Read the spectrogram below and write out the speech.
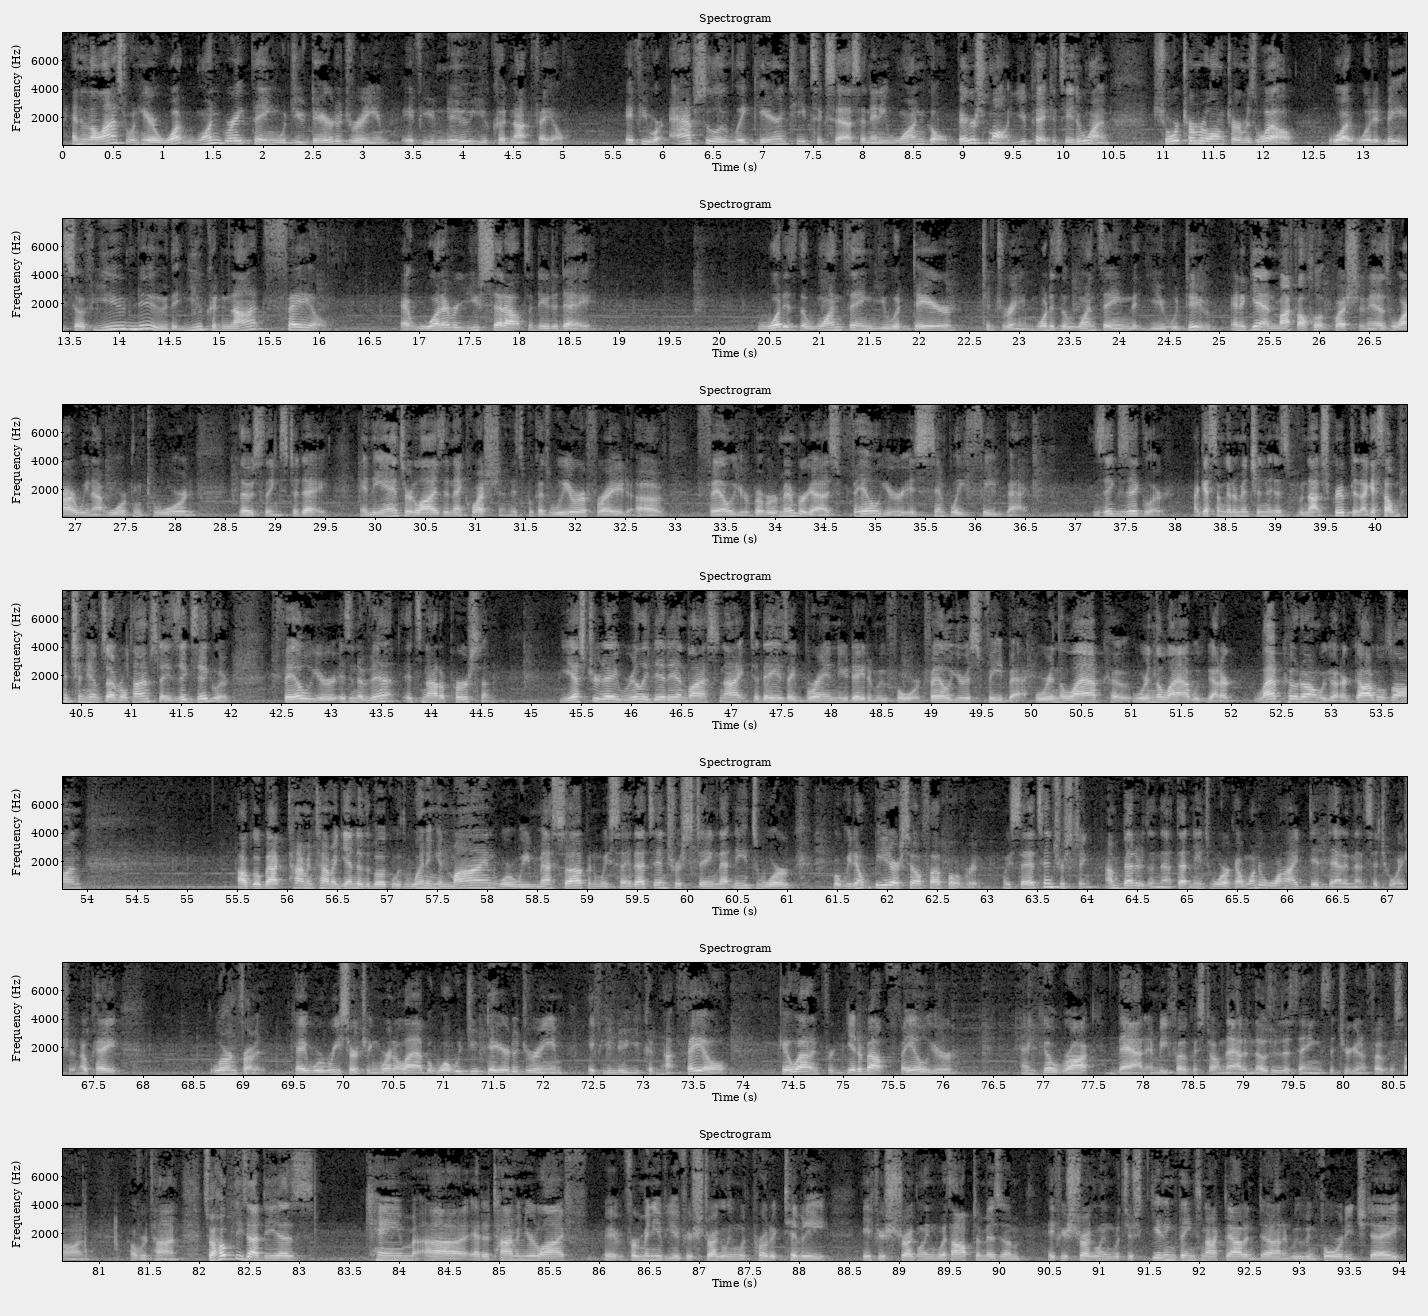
And then the last one here, what one great thing would you dare to dream if you knew you could not fail? If you were absolutely guaranteed success in any one goal, big or small, you pick, it's either one, short term or long term as well, what would it be? So if you knew that you could not fail at whatever you set out to do today, what is the one thing you would dare to dream? What is the one thing that you would do? And again, my follow up question is why are we not working toward those things today? And the answer lies in that question. It's because we are afraid of failure. But remember, guys, failure is simply feedback. Zig Ziglar. I guess I'm going to mention it's not scripted. I guess I'll mention him several times today. Zig Ziglar. Failure is an event. It's not a person. Yesterday really did end last night. Today is a brand new day to move forward. Failure is feedback. We're in the lab coat. We're in the lab. We've got our lab coat on. We've got our goggles on. I'll go back time and time again to the book with winning in mind, where we mess up and we say, that's interesting, that needs work, but we don't beat ourselves up over it. We say, it's interesting, I'm better than that, that needs work. I wonder why I did that in that situation. Okay, learn from it. Okay, we're researching, we're in a lab, but what would you dare to dream if you knew you could not fail? Go out and forget about failure and go rock that and be focused on that. And those are the things that you're going to focus on over time. So I hope these ideas came uh, at a time in your life, eh, for many of you, if you're struggling with productivity, if you're struggling with optimism, if you're struggling with just getting things knocked out and done and moving forward each day.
